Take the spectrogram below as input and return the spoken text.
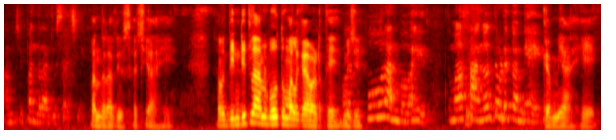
आमची पंधरा दिवसाची. पंधरा दिवसाची आहे. अ, दिंडीतला अनुभव तुम्हाला काय वाटते म्हणजे भरपूर अनुभव आहेत. तुम्हाला सांगाल तेवढे कमी आहे कमी आहे.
